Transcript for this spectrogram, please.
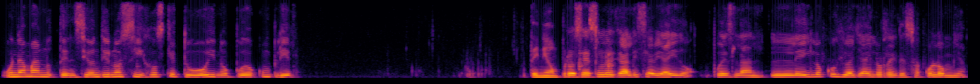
una manutención de unos hijos que tuvo y no pudo cumplir. Tenía un proceso legal y se había ido, pues la ley lo cogió allá y lo regresó a Colombia.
